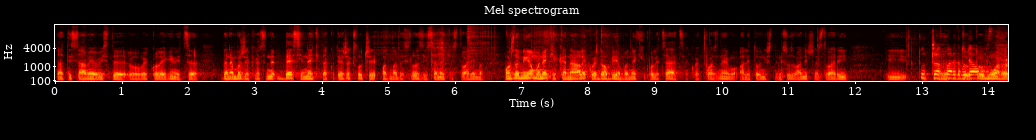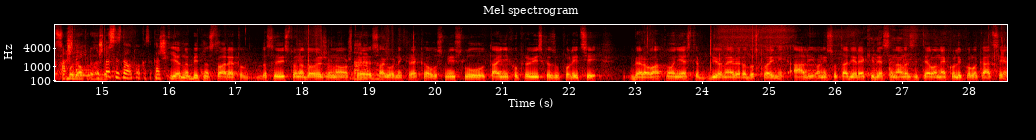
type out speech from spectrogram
znate sami, vi ste ovaj, koleginica, da ne može, kad se ne, desi neki tako težak slučaj, odmah da se izlazi sa nekim stvarima. Možda mi imamo neke kanale koje dobijamo od nekih policajaca koje poznajemo, ali to ništa nisu zvanične stvari i Tu čovjek mora da bude tu oprezan. mora da se A bude oprezan. šta se zna od toga? Kaži. Jedna bitna stvar, eto, da se isto nadovežem na ovo što je sagovornik rekao, u smislu taj njihov prvi iskaz u policiji. Verovatno on jeste bio najverodostojniji, ali oni su tad i rekli gde se nalazi telo nekoliko lokacija.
